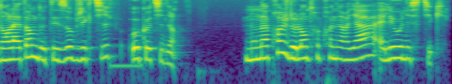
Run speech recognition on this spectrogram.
dans l'atteinte de tes objectifs au quotidien. Mon approche de l'entrepreneuriat, elle est holistique.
